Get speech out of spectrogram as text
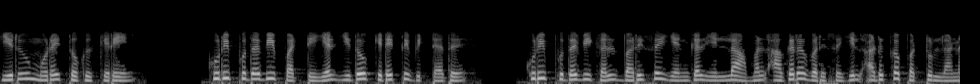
இரு முறை தொகுக்கிறேன். குறிப்புதவி பட்டியல் இதோ கிடைத்துவிட்டது. குறிப்புதவிகள் வரிசை எண்கள் இல்லாமல் அகர வரிசையில் அடுக்கப்பட்டுள்ளன.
